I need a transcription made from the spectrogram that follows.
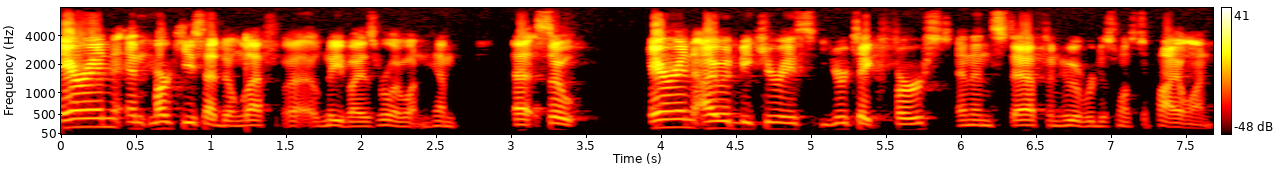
Aaron and Marquise had to left uh, leave. I was really wanting him. Uh, so Aaron, I would be curious your take first, and then Steph and whoever just wants to pile on.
